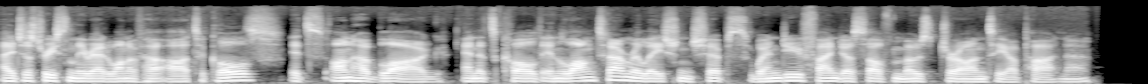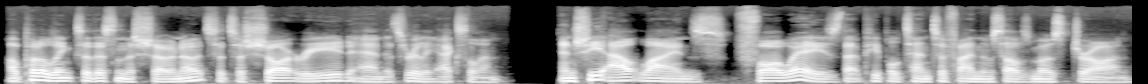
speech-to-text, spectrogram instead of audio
I just recently read one of her articles. It's on her blog and it's called In Long Term Relationships When Do You Find Yourself Most Drawn to Your Partner? I'll put a link to this in the show notes. It's a short read and it's really excellent. And she outlines four ways that people tend to find themselves most drawn.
